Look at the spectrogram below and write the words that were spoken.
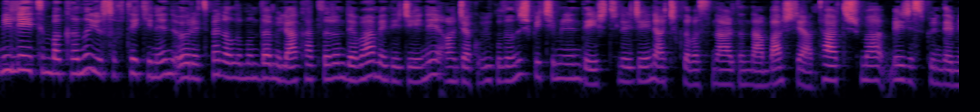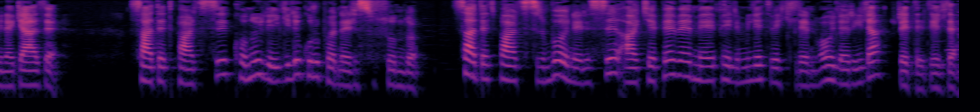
Milli Eğitim Bakanı Yusuf Tekin'in öğretmen alımında mülakatların devam edeceğini ancak uygulanış biçiminin değiştirileceğini açıklamasının ardından başlayan tartışma meclis gündemine geldi. Saadet Partisi konuyla ilgili grup önerisi sundu. Saadet Partisi'nin bu önerisi AKP ve MHP'li milletvekillerinin oylarıyla reddedildi.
